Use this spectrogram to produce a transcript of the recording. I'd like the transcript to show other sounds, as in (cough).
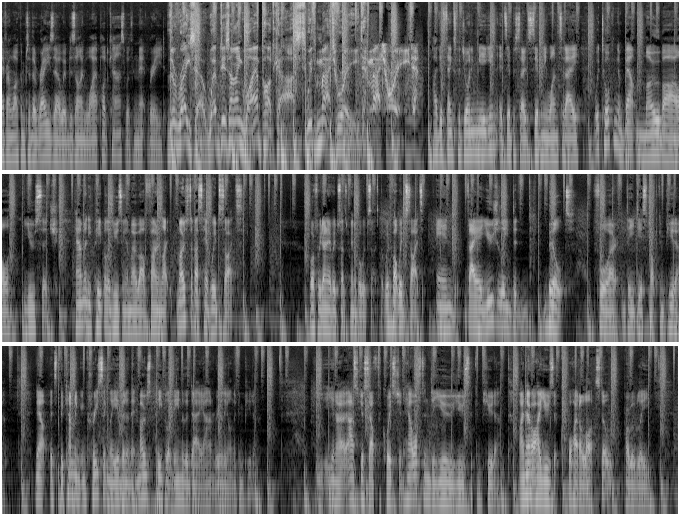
Hey everyone, welcome to the Razor Web Design Wire podcast with Matt Reed. The Razor Web Design Wire podcast with Matt Reed. Matt Reed. Hi there, thanks for joining me again. It's episode 71 today. We're talking about mobile usage. How many people are using a mobile phone? Like most of us have websites. Or if we don't have websites, we're going to build websites. But we've got websites, and they are usually d- built for the desktop computer. Now, it's becoming increasingly evident that most people at the end of the day aren't really on the computer. You know, ask yourself the question how often do you use the computer? I know I use it quite a lot still, probably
